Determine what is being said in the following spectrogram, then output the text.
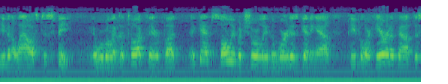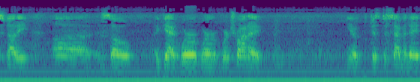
even allow us to speak. You know, we're willing to talk there, but again, slowly but surely, the word is getting out. People are hearing about the study. Uh, so again, we're we're we're trying to, you know, just disseminate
